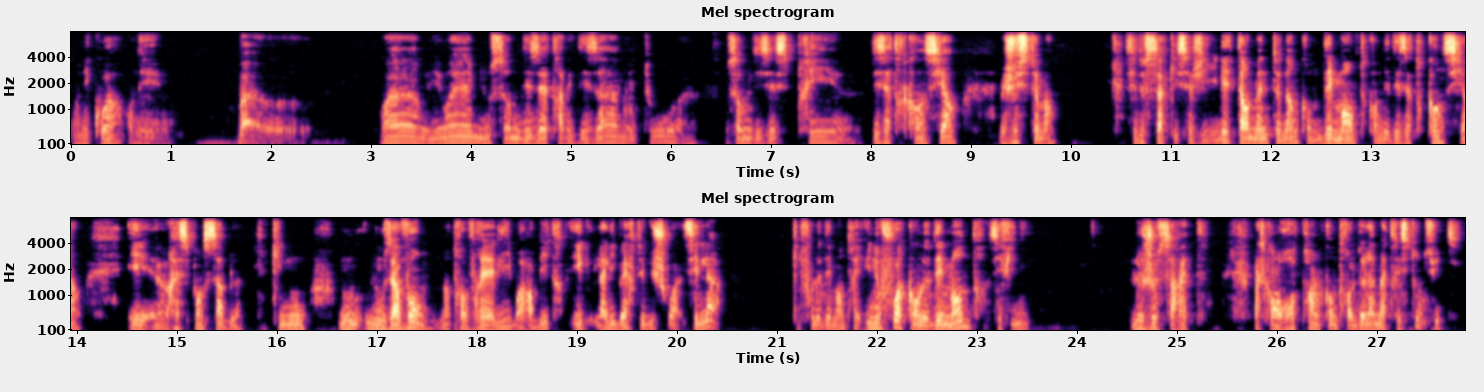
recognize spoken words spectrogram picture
On est quoi? On est... Bah, euh, ouais, ouais, nous sommes des êtres avec des âmes et tout. Euh, nous sommes des esprits, euh, des êtres conscients. Justement, c'est de ça qu'il s'agit. Il est temps maintenant qu'on démonte qu'on est des êtres conscients et euh, responsables, qui nous, nous, avons notre vrai libre arbitre et la liberté du choix. C'est là qu'il faut le démontrer. Une fois qu'on le démontre, c'est fini. Le jeu s'arrête parce qu'on reprend le contrôle de la matrice tout de suite.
